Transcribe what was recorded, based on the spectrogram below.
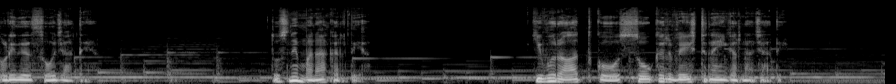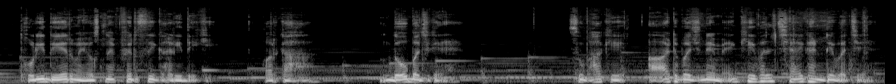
थोड़ी देर सो जाते हैं। तो उसने मना कर दिया कि वो रात को सोकर वेस्ट नहीं करना चाहती। थोड़ी देर में उसने फिर से घड़ी देखी और कहा, दो बज गए हैं। सुबह के आठ बजने में केवल छह घंटे बचे हैं।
